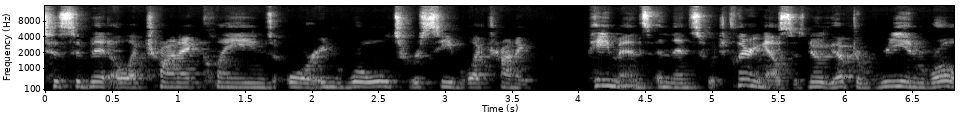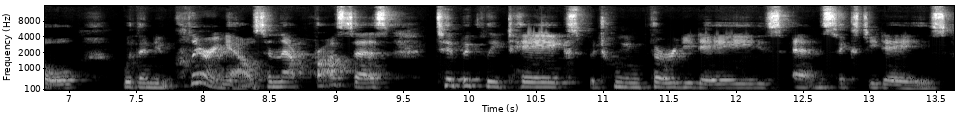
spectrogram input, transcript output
to submit electronic claims or enrolled to receive electronic payments and then switch clearinghouses. No, you have to re-enroll with a new clearinghouse, and that process typically takes between thirty days and sixty days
